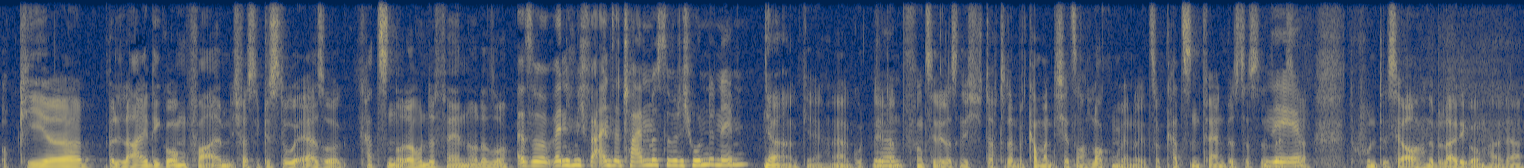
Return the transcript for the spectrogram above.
okay Beleidigung. Vor allem, ich weiß nicht, bist du eher so Katzen- oder Hundefan oder so? Also, wenn ich mich für eins entscheiden müsste, würde ich Hunde nehmen. Ja, okay. Ja, gut. Nee, ja. dann funktioniert das nicht. Ich dachte, damit kann man dich jetzt noch locken, wenn du jetzt so Katzenfan bist. Das, nee. ja, Hund ist ja auch eine Beleidigung halt, ja.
